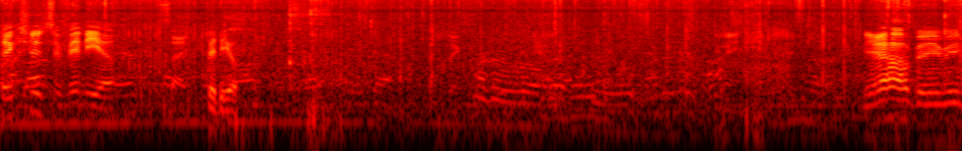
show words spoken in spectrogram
Pictures or video? Video. Yeah, baby.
